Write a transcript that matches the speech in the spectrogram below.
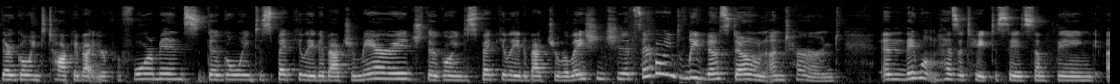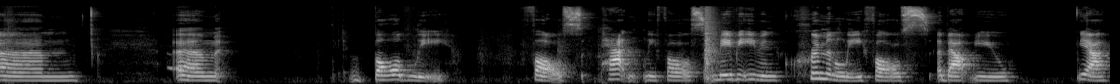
They're going to talk about your performance. They're going to speculate about your marriage. They're going to speculate about your relationships. They're going to leave no stone unturned. And they won't hesitate to say something um, um, baldly false, patently false, maybe even criminally false about you yeah,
